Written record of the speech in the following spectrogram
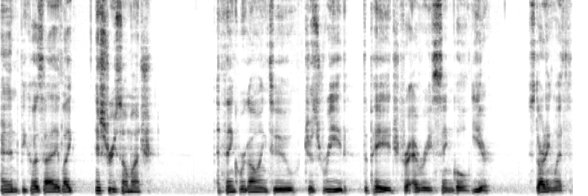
And because I like history so much, I think we're going to just read the page for every single year, starting with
